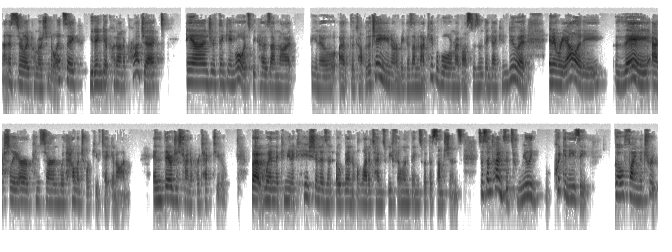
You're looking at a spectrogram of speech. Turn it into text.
not necessarily a promotion, but let's say you didn't get put on a project and you're thinking, oh, it's because I'm not you know, at the top of the chain or because I'm not capable or my boss doesn't think I can do it. And in reality, they actually are concerned with how much work you've taken on and they're just trying to protect you. But when the communication isn't open, a lot of times we fill in things with assumptions. So sometimes it's really quick and easy. Go find the truth.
